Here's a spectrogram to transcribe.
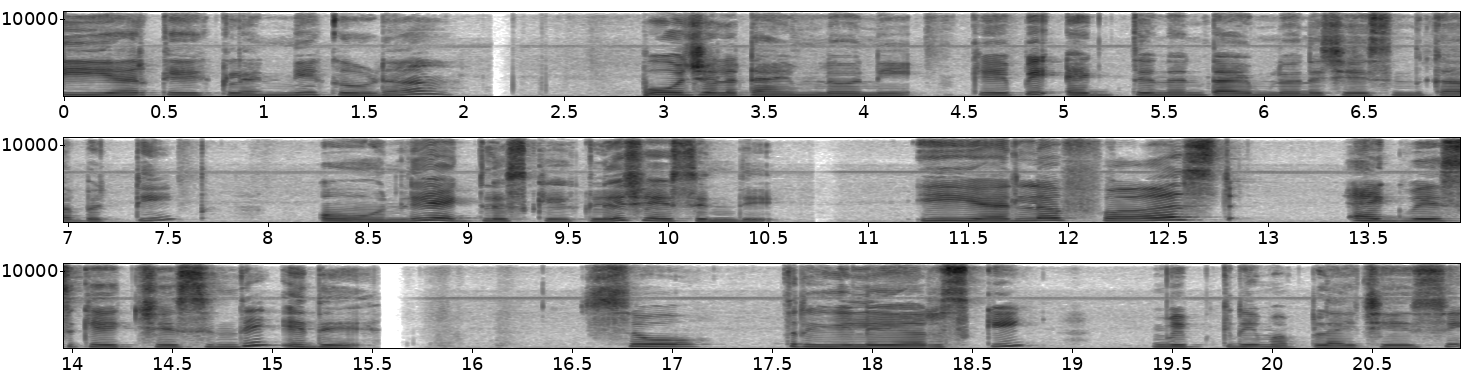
ఇయర్ కేక్లన్నీ కూడా పూజల టైంలోని కేపీ ఎగ్ తినని టైంలోనే చేసింది కాబట్టి ఓన్లీ ఎగ్లెస్ కేక్లే చేసింది. ఈ ఇయర్లో ఫస్ట్ ఎగ్ వేసి కేక్ చేసింది ఇదే. సో త్రీ లేయర్స్కి విప్ క్రీమ్ అప్లై చేసి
